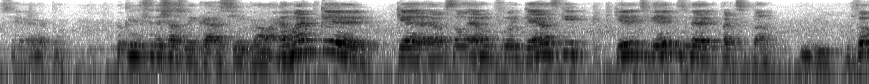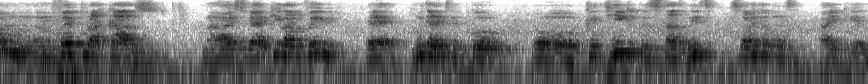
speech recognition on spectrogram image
Certo. Eu queria que você deixasse claro assim, que ó, Não, não é porque que era, são, eram, foram guerras que, que eles, eles tiveram que participar. Uhum. Não, foi não foi por acaso. Não, eles tiveram que ir lá, não foi. É, muita gente ficou, o, critica que os Estados Unidos, principalmente alguns aí que,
